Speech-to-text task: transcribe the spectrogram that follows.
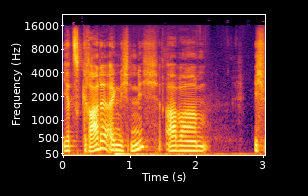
jetzt gerade eigentlich nicht, aber ich,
